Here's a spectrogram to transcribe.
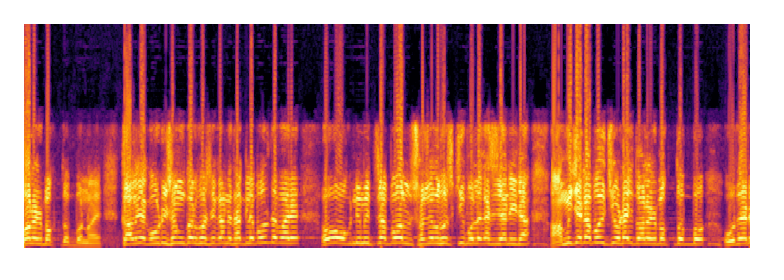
দলের বক্তব্য নয়। কালকে গৌরীশঙ্কর ঘোষ এখানে থাকলে বলতে পারে, ও অগ্নিমিত্রা বল সজল ঘোষ কি বলে গেছে জানি না। আমি যেটা বলছি ওটাই দলের বক্তব্য, ওদের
